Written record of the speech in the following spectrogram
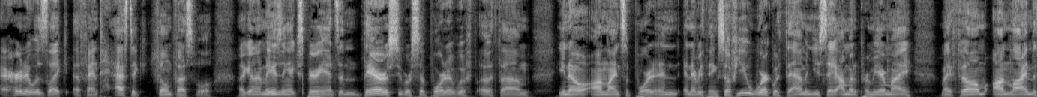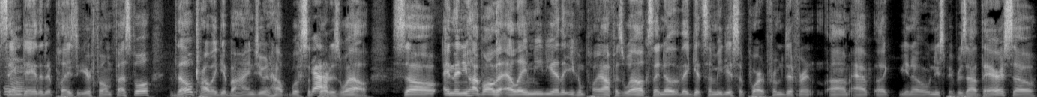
I heard it was like a fantastic film festival like an amazing experience and they're super supportive with with um you know online support and and everything. So if you work with them and you say i'm gonna premiere my my film online the same day that it plays at your film festival they'll probably get behind you and help with support Yeah. as well so, and then you have all the LA media that you can play off as well, because I know that they get some media support from different, um, av- like you know, newspapers out there. So,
